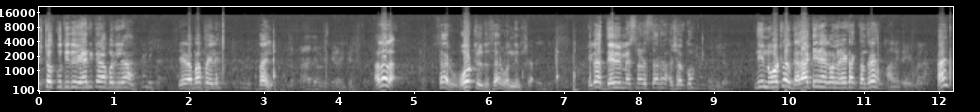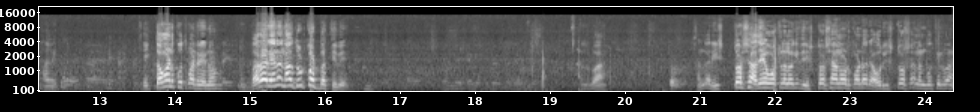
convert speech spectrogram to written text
ಇಷ್ಟೊತ್ತು ಕೂತಿದ್ದೀವಿ ಏನಕ್ಕೆ ಬರಲಿಲ್ಲ? ಈಗ ಬಾಪ ಇಲ್ಲಿ, ಬಾ ಇಲ್ಲಿ. ಅಲ್ಲಲ್ಲ, ಸರ್ ಹೋಟ್ಲ್ದು ಸರ್, ಒಂದು ನಿಮಿಷ. ಈಗ ದೇವಿ ಮೆಸ್ ನಡೆಸ್ತಾರೆ, ಅಶೋಕು? ನೀನು ಹೋಟ್ಲಲ್ಲಿ ಗಲಾಟಿನೇ ಆಗೋಲ್ಲ ಲೇಟ್ ಆಗ್ತಂದ್ರೆ? ಹಾಂ? ಈಗ ತೊಗೊಂಡು ಕೂತ್ಕೊಂಡ್ರಿ ಏನು? ಬರೋರೇನೋ ನಾವು ದುಡ್ಡು ಕೊಟ್ಟು ಬರ್ತೀವಿ. ಅಲ್ವಾ? ಹಂಗಾರೆ ಇಷ್ಟು ವರ್ಷ ಅದೇ ಹೋಟ್ಲಲ್ಲಿ ಹೋಗಿದ್ರಿ ಇಷ್ಟು ವರ್ಷ ನೋಡ್ಕೊಂಡ್ರೆ ಅವ್ರಿಗೆ ಇಷ್ಟು ವರ್ಷ ನಂಗೆ ಗೊತ್ತಿಲ್ವಾ?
